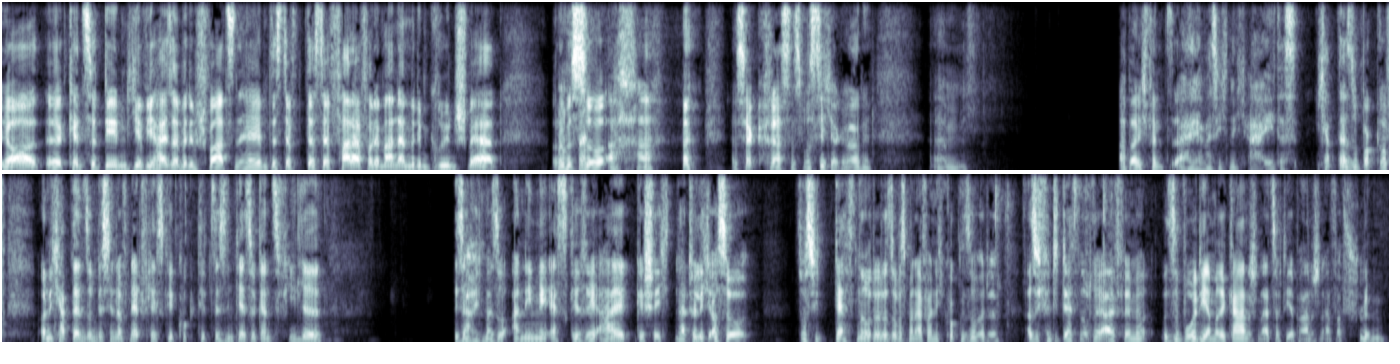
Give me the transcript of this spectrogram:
ja, äh, kennst du den hier, wie heißt er mit dem schwarzen Helm? Das ist der, das ist der Vater von dem anderen mit dem grünen Schwert. Und du bist so, aha, das ist ja krass, das wusste ich ja gar nicht. Ähm, aber ich finde, ah, ja, weiß ich nicht, ah, ey, das, ich habe da so Bock drauf. Und ich habe dann so ein bisschen auf Netflix geguckt, da sind ja so ganz viele, sag ich mal, so anime-eske Realgeschichten. Natürlich auch so sowas wie Death Note oder so, was man einfach nicht gucken sollte. Also ich finde die Death Note Realfilme, sowohl die amerikanischen als auch die japanischen, einfach schlimm.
